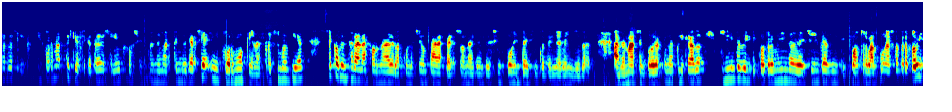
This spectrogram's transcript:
Muy buenas tardes informarte que el secretario de Salud, José Manuel Martínez García, informó que en los próximos días se comenzará la jornada de vacunación para personas de entre 50 y 59 años de edad. Además, en Puebla se han aplicado 524.924 vacunas contra COVID.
